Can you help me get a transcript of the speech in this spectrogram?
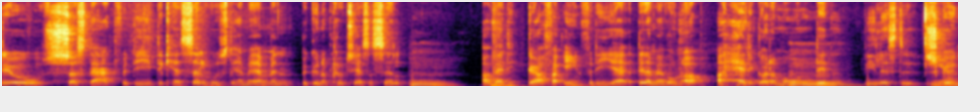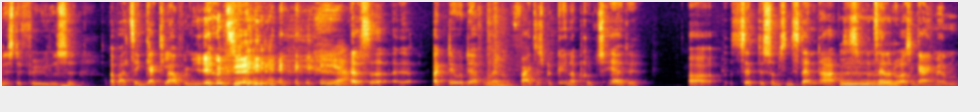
det er jo så stærkt, fordi det kan jeg selv huske, det her med, at man begynder at prioritere sig selv. Mm. og hvad det gør for en. Fordi ja, det der med at vågne op og have det godt om morgenen, mm. det er den vildeste, skønneste yeah. følelse. Og bare tænke, jeg er klar på nye eventyr i dag. ja. Altså, og det er jo derfor, man faktisk begynder at prioritere det. Og sætte det som sin standard. Mm. Det fortæller du også en gang imellem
